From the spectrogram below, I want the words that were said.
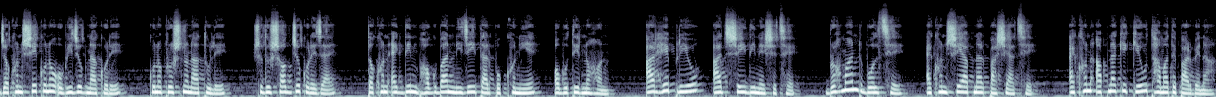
যখন সে কোনো অভিযোগ না করে, কোনো প্রশ্ন না তুলে, শুধু সহ্য করে যায়, তখন একদিন ভগবান নিজেই তার পক্ষ নিয়ে অবতীর্ণ হন। আর হে প্রিয়, আজ সেই দিন এসেছে। ব্রহ্মাণ্ড বলছে, এখন সে আপনার পাশে আছে। এখন আপনাকে কেউ থামাতে পারবে না।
